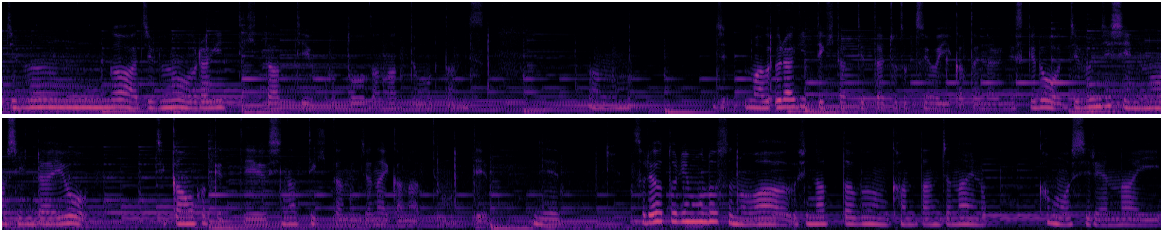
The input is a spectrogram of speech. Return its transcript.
自分が自分を裏切ってきたっていうことだなって思ったんです。あのじまあ、裏切ってきたって言ったらちょっと強い言い方になるんですけど自分自身の信頼を時間をかけて失ってきたんじゃないかなって思ってでそれを取り戻すのは失った分簡単じゃないのかもしれない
